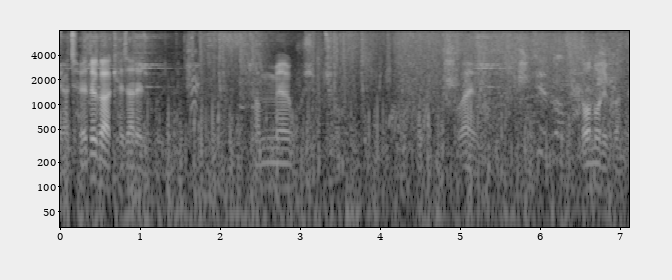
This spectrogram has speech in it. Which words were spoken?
야 제드가 개 잘해주고 있네. 전멸 90초 뭐야 이거 너 노릴 건데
